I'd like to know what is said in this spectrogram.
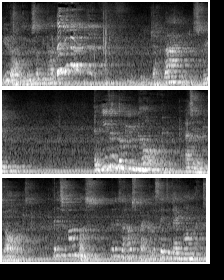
You don't do something like that. You jump back and you scream. And even though you know, as an adult, that it's harmless, that it's a house spider, let's say it's a daddy longlegs.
